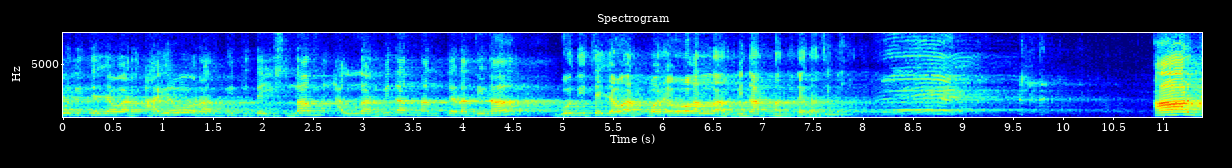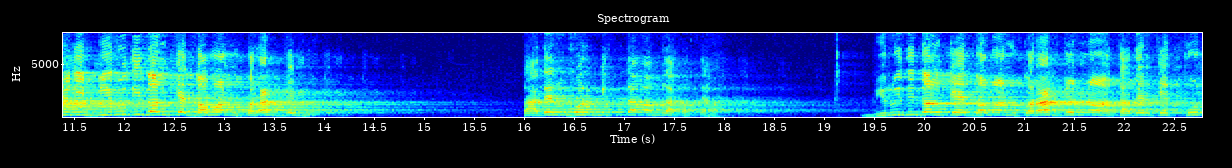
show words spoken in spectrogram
গদিতে যাওয়ার আগেও রাজনীতিতে ইসলাম আল্লাহর বিধান মানতে রাজি না, গদিতে যাওয়ার পরেও আল্লাহর বিধান মানতে রাজি না। আর যদি বিরোধী দলকে দমন করার জন্য তাদের উপর মিথ্যা মামলা করতে হয়, বিরোধী দলকে দমন করার জন্য তাদেরকে খুন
